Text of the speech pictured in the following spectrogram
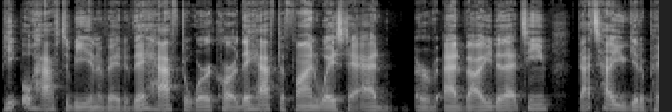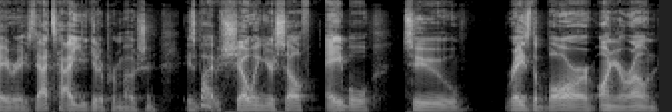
people have to be innovative. They have to work hard. They have to find ways to add or add value to that team. That's how you get a pay raise. That's how you get a promotion is by showing yourself able to raise the bar on your own.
